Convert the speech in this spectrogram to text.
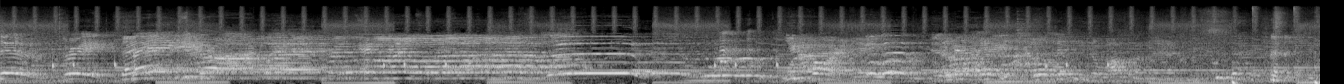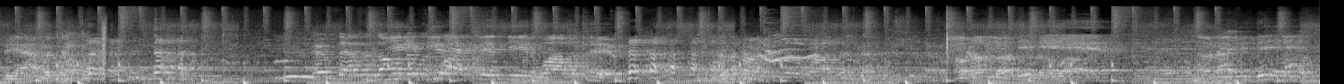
two, three. Thank you, Broadway. Unicorn. Yeah, but If that was all that If you had 50, it'd wobble too. Oh no, you didn't. Oh no, you didn't.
